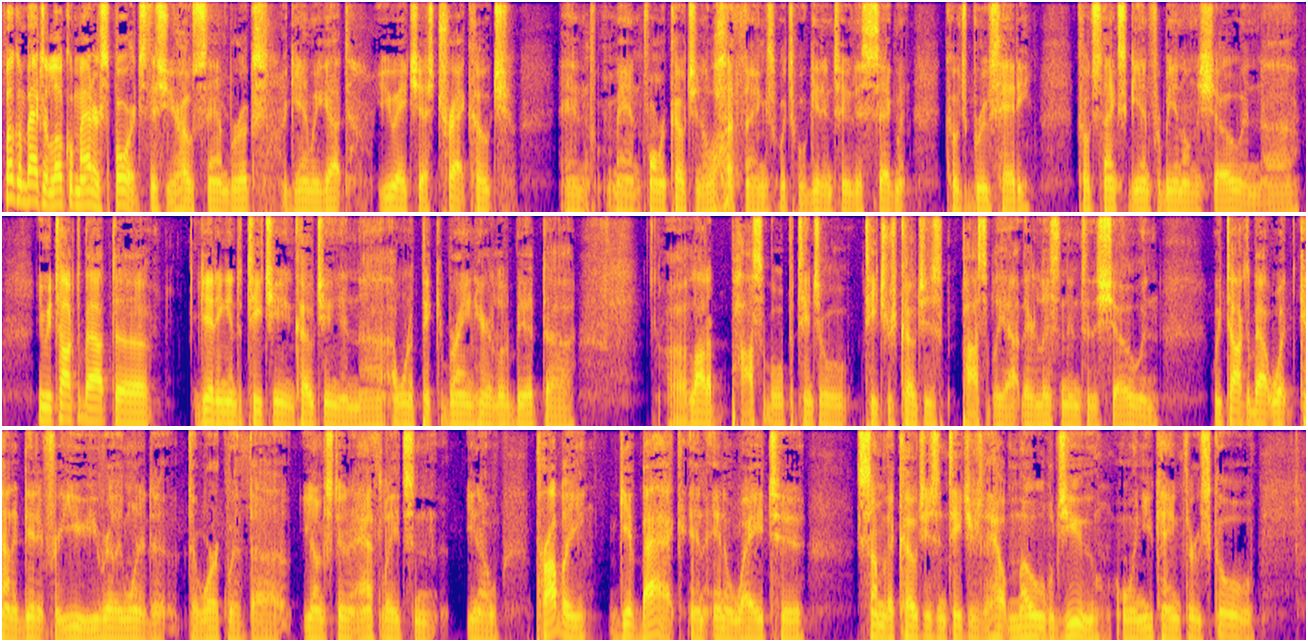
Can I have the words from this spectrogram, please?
Welcome back to Local Matter Sports. This is your host, Sam Brooks. Again, we got UHS track coach and, man, former coach in a lot of things, which we'll get into this segment, Coach Bruce Heady. Coach, thanks again for being on the show. And uh, we talked about uh, getting into teaching and coaching, and uh, I want to pick your brain here a little bit. Uh, a lot of possible potential teachers, coaches, possibly out there listening to the show, and – we talked about what kind of did it for you. You really wanted to to work with uh, young student athletes, and you know probably give back in in a way to some of the coaches and teachers that helped mold you when you came through school.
